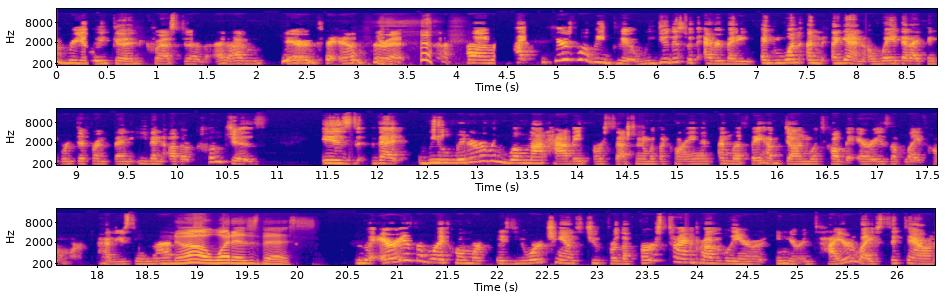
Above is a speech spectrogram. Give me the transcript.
a really good question, and I'm scared to answer it. um, I, here's what we do: we do this with everybody, and one and again, a way that I think we're different than even other coaches is that we literally will not have a first session with a client unless they have done what's called the areas of life homework. Have you seen that? No. What is this? The areas of life homework is your chance to, for the first time probably in your entire life, sit down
